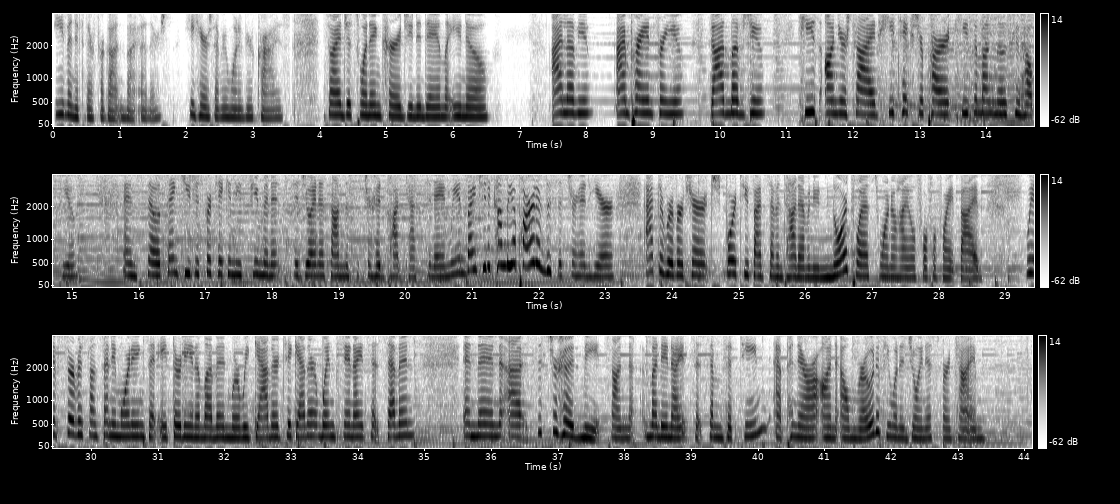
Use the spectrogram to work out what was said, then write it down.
even if they're forgotten by others. He hears every one of your cries. So I just want to encourage you today and let you know I love you. I'm praying for you. God loves you. He's on your side. He takes your part. He's among those who help you. And so, thank you just for taking these few minutes to join us on the Sisterhood podcast today. And we invite you to come be a part of the Sisterhood here at the River Church, 4257 Todd Avenue, Northwest, Warren, Ohio, 44485. We have service on Sunday mornings at 8:30 and 11 where we gather together Wednesday nights at 7 and then uh, Sisterhood meets on Monday nights at 7:15 at Panera on Elm Road. If you want to join us for a time,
